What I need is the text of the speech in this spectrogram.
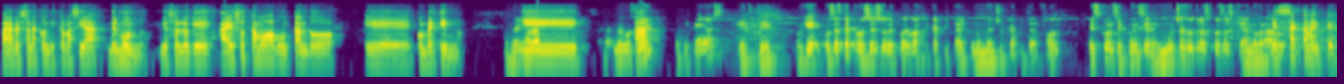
para personas con discapacidad del mundo. Y eso es lo que a eso estamos apuntando eh, convertirnos. Y me gustaría ¿Ah? que platicaras, este, porque o sea, este proceso de poder bajar capital con un Venture Capital Fund es consecuencia de muchas otras cosas que han logrado. exactamente,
